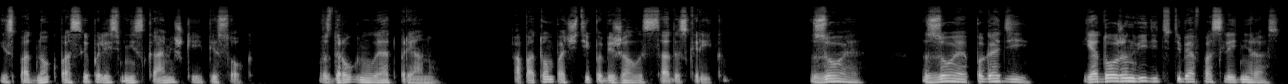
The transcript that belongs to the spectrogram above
Из-под ног посыпались вниз камешки и песок. Вздрогнул и отпрянул. А потом почти побежал из сада с криком. «Зоя! Зоя, погоди! Я должен видеть тебя в последний раз!»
